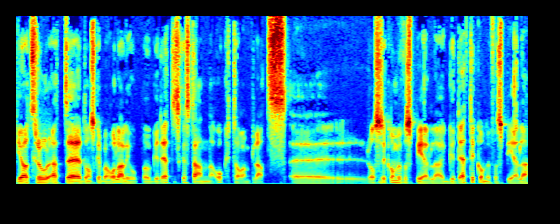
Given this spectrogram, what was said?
Jag tror att eh, de ska behålla allihopa och Gudetti ska stanna och ta en plats. Eh, Rossi kommer få spela, Gudetti kommer få spela.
